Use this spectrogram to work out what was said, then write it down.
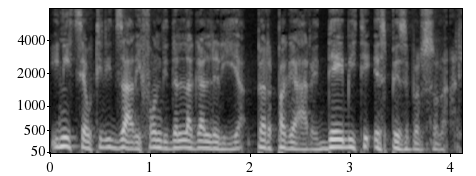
inizia a utilizzare i fondi della galleria per pagare debiti e spese personali.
